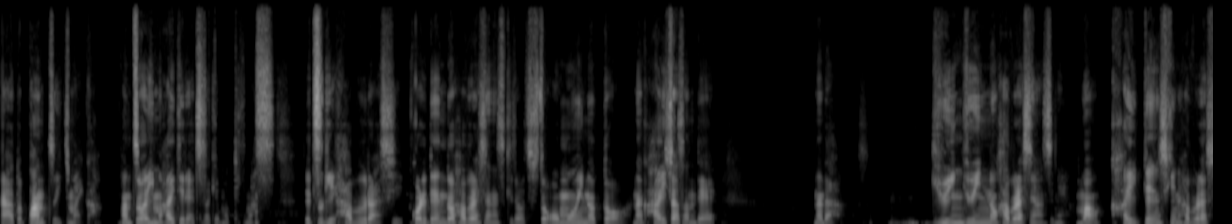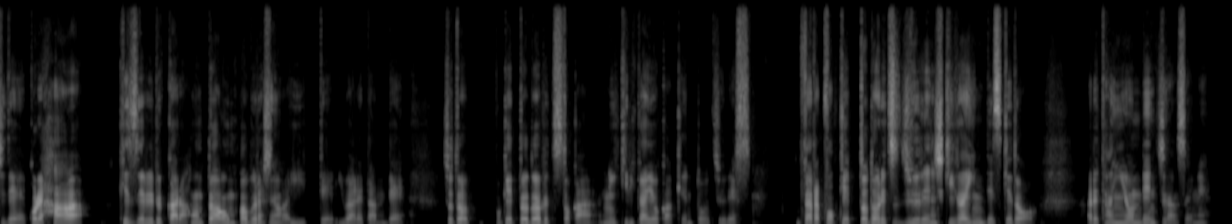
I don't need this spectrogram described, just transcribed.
あとパンツ1枚か。パンツは今履いてるやつだけ持ってきます。で、次、歯ブラシ。これ電動歯ブラシなんですけど、ちょっと重いのと、なんか歯医者さんで、なんだ、ギュインギュインの歯ブラシなんですね。まあ、回転式の歯ブラシで、これ歯削れるから、本当は音波ブラシの方がいいって言われたんで、ちょっとポケットドルツとかに切り替えようか検討中です。ただ、ポケットドルツ、充電式がいいんですけど、あれ単4電池なんですよね。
